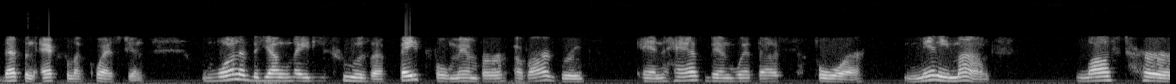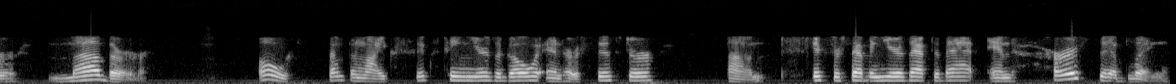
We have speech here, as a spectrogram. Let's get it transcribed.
that's an excellent question. One of the young ladies who is a faithful member of our group and has been with us for many months lost her mother, oh, something like 16 years ago, and her sister um, six or seven years after that, and her sibling,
